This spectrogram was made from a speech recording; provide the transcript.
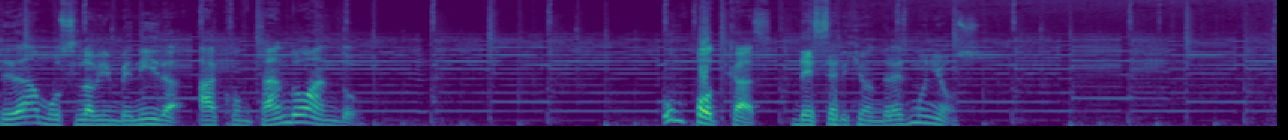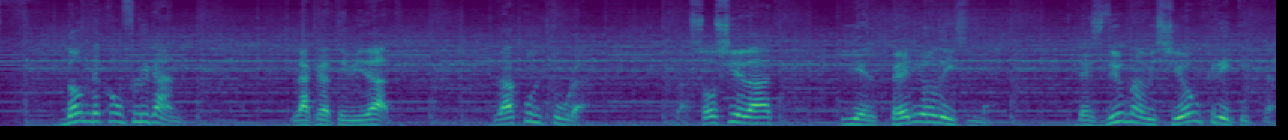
te damos la bienvenida a Contando Ando, un podcast de Sergio Andrés Muñoz, donde confluirán la creatividad, la cultura, la sociedad y el periodismo desde una visión crítica.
